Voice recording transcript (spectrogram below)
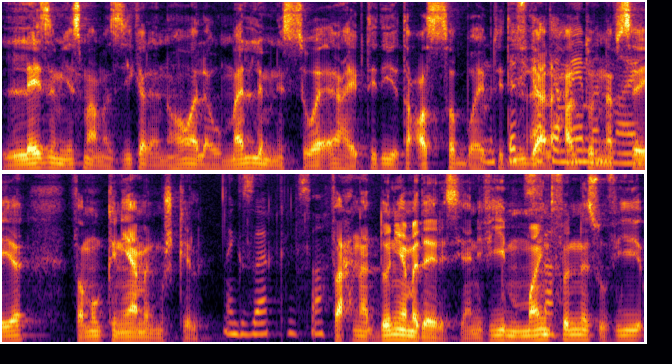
لازم يسمع مزيكا لأن هو لو مل من السواقة هيبتدي يتعصب وهيبتدي يجي على حالته النفسية فممكن يعمل مشكلة. exactly صح. فإحنا الدنيا مدارس يعني في mindfulness وفي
